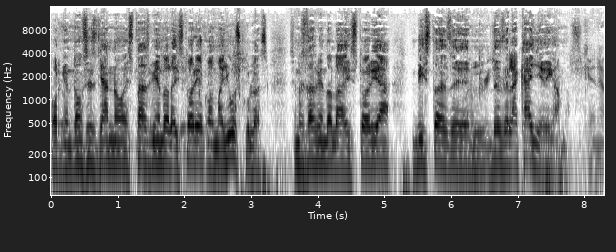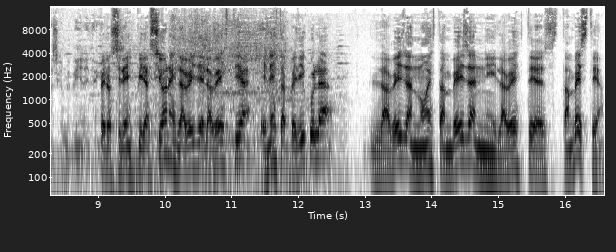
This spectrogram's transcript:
porque entonces ya no estás viendo la historia con mayúsculas, sino estás viendo la historia vista desde, desde la calle, digamos. Pero si la inspiración es la bella y la bestia, en esta película la bella no es tan bella ni la bestia es tan bestia.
